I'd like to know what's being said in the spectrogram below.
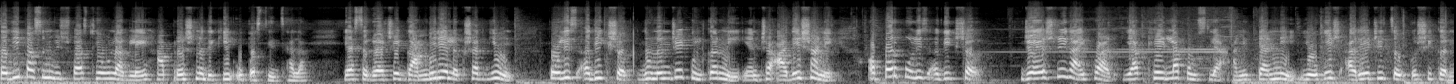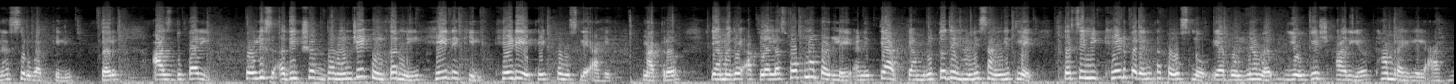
कधीपासून विश्वास ठेवू लागले हा प्रश्न देखील उपस्थित झाला. या सगळ्याचे गांभीर्य लक्षात घेऊन पोलीस अधीक्षक धनंजय कुलकर्णी यांच्या आदेशाने अपर पोलीस अधीक्षक जयश्री गायकवाड या खेडला पोहोचल्या आणि त्यांनी योगेश आर्यची चौकशी करण्यास सुरुवात केली. तर आज दुपारी पोलीस अधीक्षक धनंजय कुलकर्णी हे देखील खेड येथे पोहोचले आहेत. मात्र यामध्ये आपल्याला स्वप्न पडले आणि त्यात त्या मृतदेहाने सांगितले तसे मी खेडपर्यंत पोहोचलो या बोलण्यावर योगेश आर्य ठाम राहिलेला आहे.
